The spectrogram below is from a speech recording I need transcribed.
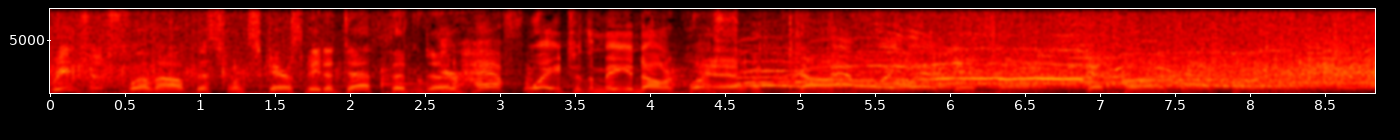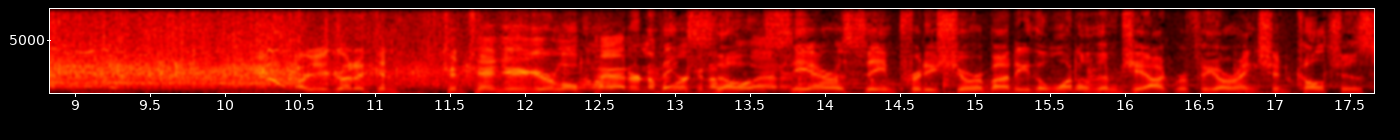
Regis. Well, now this one scares me to death, and uh, You're halfway to the million dollar question. yeah, but no, halfway no, there. it gets hard. Gets hard now. Are you going to con- continue your little Well, pattern of working so. up the ladder? Sierra seemed pretty sure about either one of them, geography or ancient cultures.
